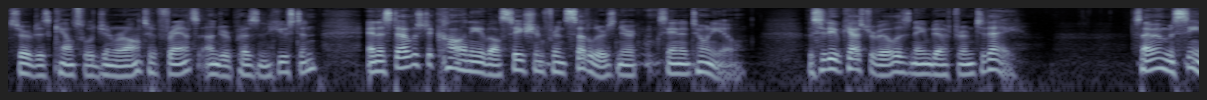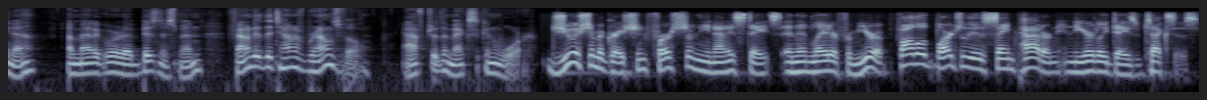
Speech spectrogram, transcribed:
served as consul general to France under President Houston, and established a colony of Alsatian French settlers near San Antonio. The city of Castroville is named after him today. Simon Mussina, a Matagorda businessman, founded the town of Brownsville after the Mexican War. Jewish immigration, first from the United States and then later from Europe, followed largely the same pattern in the early days of Texas.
